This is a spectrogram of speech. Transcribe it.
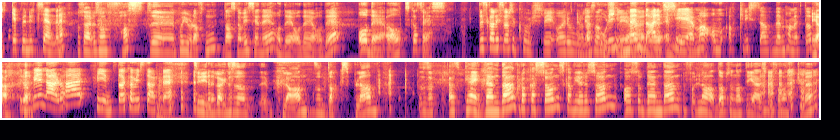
ikke et minutt senere. Og så er det sånn fast uh, på julaften. Da skal vi se det og det og det og det. Og det. Alt skal ses. Det skal liksom være så koselig og rolig, Ja, og koselig, ting. Men det er et skjema om å krysse av hvem har møtt opp. Ja. Robin, er du her? Fint, da kan vi starte. Trine lagde sånn eh, plan, sånn dagsplan. Så, ok, Den dagen klokka sånn skal vi gjøre sånn, og så den dagen lade opp sånn at jeg skulle få vært med.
